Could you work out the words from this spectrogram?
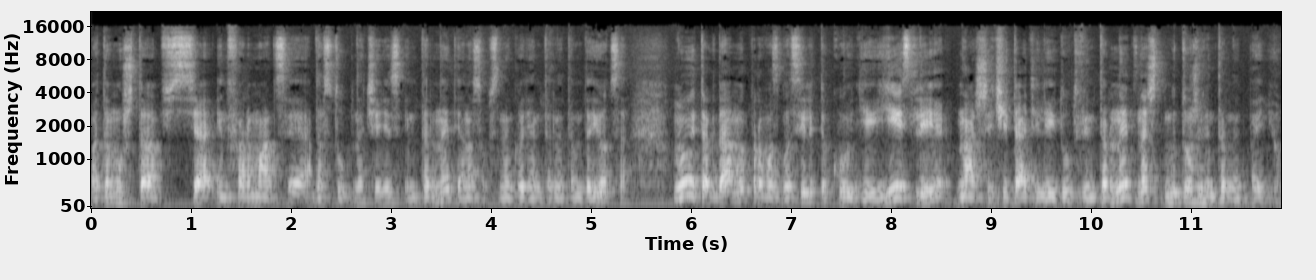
потому что вся информация доступна через интернет, и она, собственно говоря, интернетом дается. Ну и тогда мы провозгласили такую идею. Если наши читатели идут в интернет, значит мы тоже в интернет пойдем.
